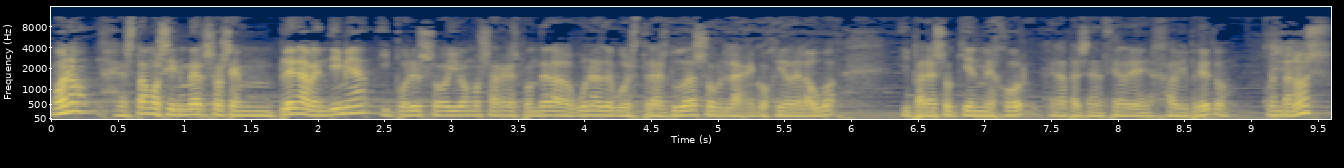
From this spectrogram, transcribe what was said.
Bueno, estamos inmersos en plena vendimia y por eso hoy vamos a responder a algunas de vuestras dudas sobre la recogida de la uva. Y para eso, ¿quién mejor que la presencia de Javi Prieto? Cuéntanos.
